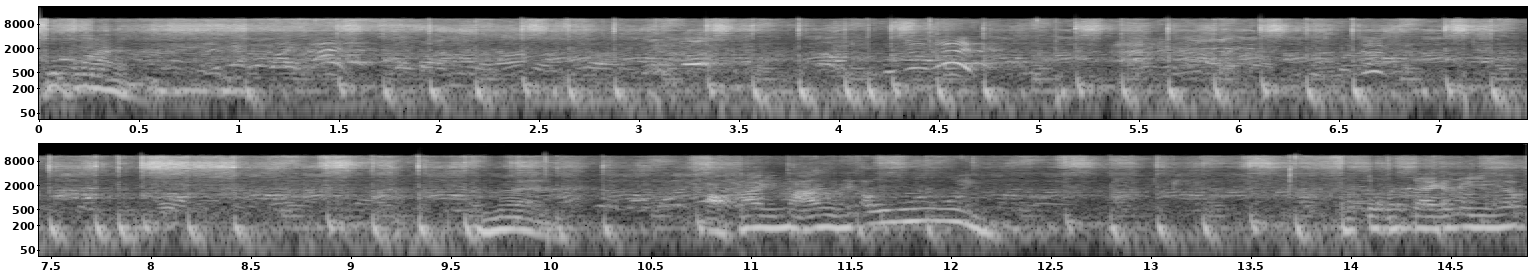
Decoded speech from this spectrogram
ซุปเปอร์แมน อ้ยกระจกกระจายกันเองครับ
